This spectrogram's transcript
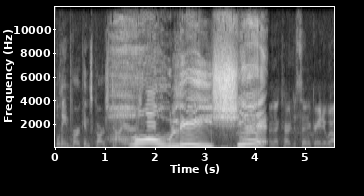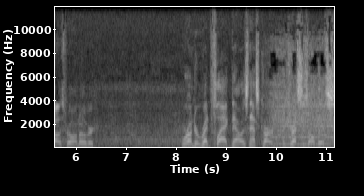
Blaine Perkins' car's tires. Holy shit! And that car disintegrated while it was rolling over. We're under red flag now as NASCAR addresses all this.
